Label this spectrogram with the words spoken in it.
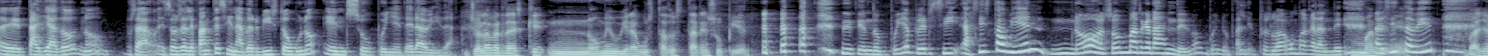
eh, tallado, ¿no? O sea, esos elefantes sin haber visto uno en su puñetera vida. Yo la verdad es que no me hubiera gustado estar en su piel. diciendo, voy a ver si así está bien. No, son más grandes. ¿no? Bueno, vale, pues lo hago más grande. Madre así mía. está bien. Vaya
